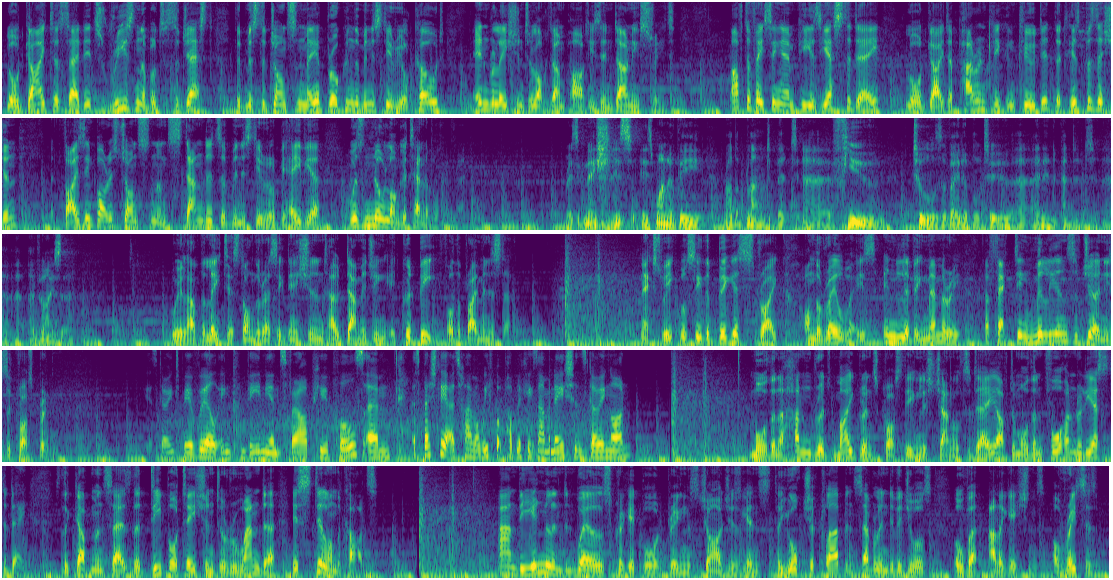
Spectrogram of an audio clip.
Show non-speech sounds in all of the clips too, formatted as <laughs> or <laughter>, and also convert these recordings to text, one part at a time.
Lord Geidt has said it's reasonable to suggest that Mr Johnson may have broken the ministerial code in relation to lockdown parties in Downing Street. After facing MPs yesterday, Lord Geidt apparently concluded that his position, advising Boris Johnson on standards of ministerial behaviour, was no longer tenable. Resignation is, is one of the rather blunt but uh, few tools available to uh, an independent uh, advisor. We'll have the latest on the resignation and how damaging it could be for the Prime Minister. Next week, we'll see the biggest strike on the railways in living memory, affecting millions of journeys across Britain It's going to be a real inconvenience for our pupils, um, especially at a time where we've got public examinations going on. More than 100 migrants crossed the English Channel today after more than 400 yesterday. So the government says that deportation to Rwanda is still on the cards. And the England and Wales Cricket Board brings charges against the Yorkshire club and several individuals over allegations of racism.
